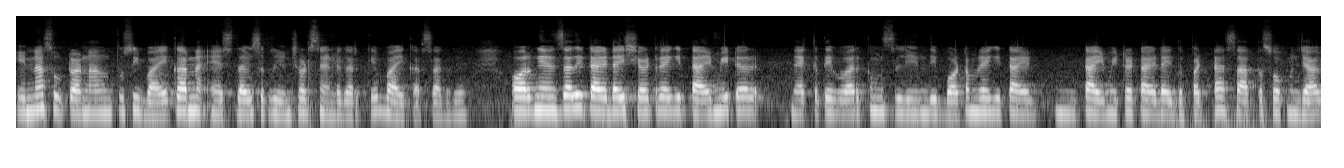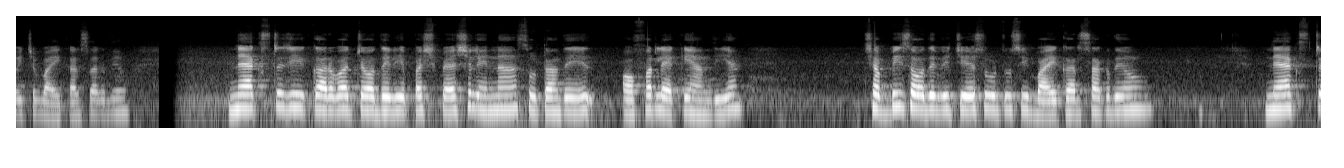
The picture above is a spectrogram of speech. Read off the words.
ਇਹਨਾਂ ਸੂਟਾਂ ਨਾਲ ਤੁਸੀਂ ਬਾਏ ਕਰਨਾ, ਇਸ ਦਾ ਵੀ ਸਕਰੀਨਸ਼ਾਟ ਸੈਂਡ ਕਰਕੇ ਬਾਏ ਕਰ ਸਕਦੇ ਹੋ। ਔਰਗੈਂਜ਼ਾ ਦੀ ਟਾਈ ਡਾਈ ਸ਼ਰਟ ਰਹੇਗੀ 2.5 ਮੀਟਰ ਨੈਕ ਤੇ ਵਰਕ ਮਸਲੀਨ ਦੀ ਬਾਟਮ ਰਹੇਗੀ 2.5 ਮੀਟਰ ਟਾਈ ਡਾਈ ਦੁਪੱਟਾ 750 ਵਿੱਚ ਬਾਏ ਕਰ ਸਕਦੇ ਹੋ। ਨੈਕਸਟ ਜੀ, ਕਰਵਾ ਚੌਥ ਦੇ ਲਈ ਆਪਾਂ ਸਪੈਸ਼ਲ ਇਹਨਾਂ ਸੂਟਾਂ ਦੇ ਆਫਰ ਲੈ ਕੇ ਆਂਦੀ ਆ। 2600 ਦੇ ਵਿੱਚ ਇਹ ਸੂਟ ਤੁਸੀਂ ਬਾਏ ਕਰ ਸਕਦੇ ਹੋ। ਨੈਕਸਟ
